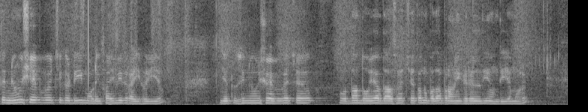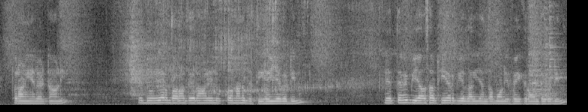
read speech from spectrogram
ਤੇ ਨਿਊ ਸ਼ੇਪ ਵਿੱਚ ਗੱਡੀ ਮੋਡੀਫਾਈ ਵੀ ਕਰਾਈ ਹੋਈ ਆ। ਜੇ ਤੁਸੀਂ ਨਿਊ ਸ਼ੇਪ ਵਿੱਚ ਉਦਾਂ 2010 ਵਿੱਚ ਤੁਹਾਨੂੰ ਪਤਾ ਪੁਰਾਣੀ ਗ੍ਰਿਲ ਦੀ ਹੁੰਦੀ ਆ ਮੋਰੇ, ਪੁਰਾਣੀਆਂ ਲਾਈਟਾਂ ਵਾਲੀ। ਤੇ 2012 13 ਵਾਲੀ ਲੁੱਕ ਉਹਨਾਂ ਨੇ ਦਿੱਤੀ ਹੋਈ ਆ ਗੱਡੀ ਨੂੰ। ਇਹ ਤੇ ਵੀ 50 60000 ਰੁਪਏ ਲੱਗ ਜਾਂਦਾ ਮੋਡੀਫਾਈ ਕਰਾਉਣ ਤੇ ਗੱਡੀ ਨੂੰ।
